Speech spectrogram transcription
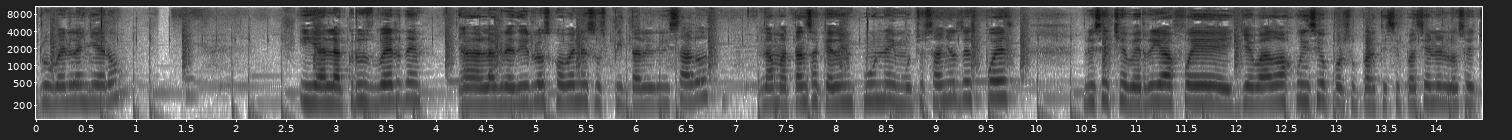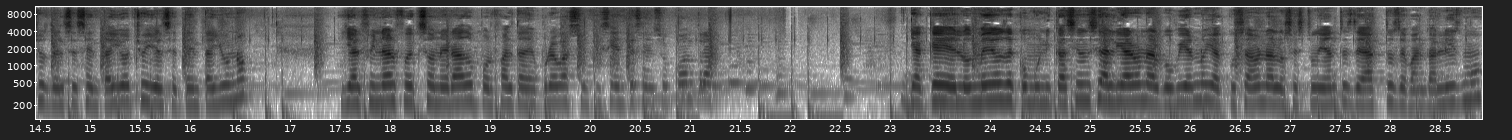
Rubén Leñero y a la Cruz Verde al agredir los jóvenes hospitalizados. La matanza quedó impune y muchos años después Luis Echeverría fue llevado a juicio por su participación en los hechos del 68 y el 71 y al final fue exonerado por falta de pruebas suficientes en su contra, ya que los medios de comunicación se aliaron al gobierno y acusaron a los estudiantes de actos de vandalismo,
